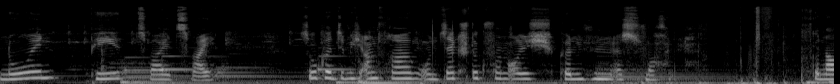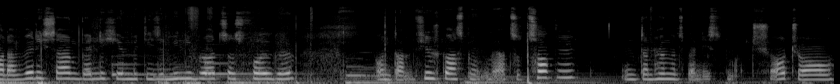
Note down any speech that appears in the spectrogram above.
9P22. So könnt ihr mich anfragen und sechs Stück von euch könnten es machen. Genau, dann würde ich sagen, beende ich hier mit dieser Mini Broadcast Folge und dann viel Spaß mit mir zu zocken und dann hören wir uns beim nächsten Mal. Ciao, ciao.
